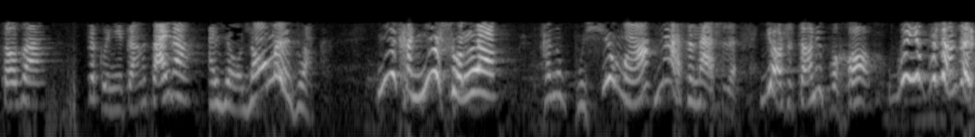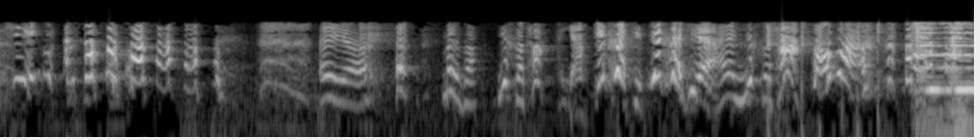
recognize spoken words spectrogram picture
嫂子，这闺女长得咋样？哎呦，老妹子，你看你说的，还能不行吗？那是那是，要是长得不好，我也不上这去。哎呀，妹子，你喝茶。哎呀，别客气，别客气。哎，你喝茶，嫂子。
